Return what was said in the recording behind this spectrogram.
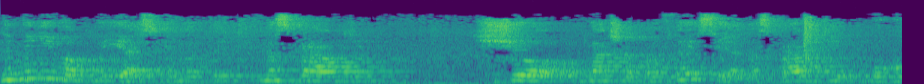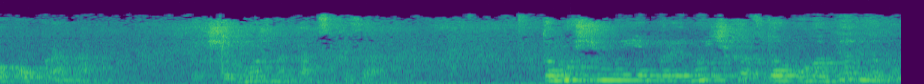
Не мені вам пояснювати насправді, що наша професія насправді богообрана, якщо можна так сказати. Тому що ми є перемичка в тому годиннику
